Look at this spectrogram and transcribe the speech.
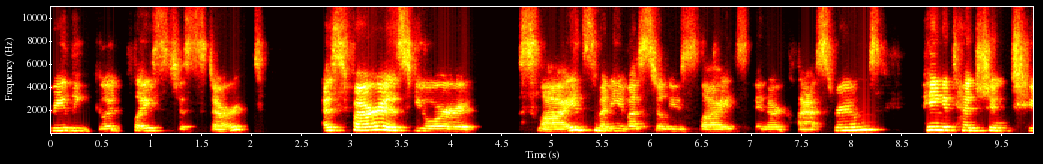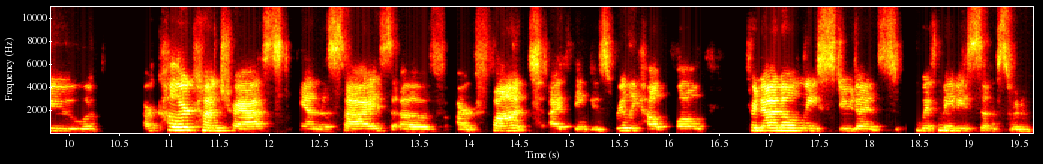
really good place to start. As far as your slides, many of us still use slides in our classrooms. Paying attention to our color contrast and the size of our font, I think, is really helpful for not only students with maybe some sort of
